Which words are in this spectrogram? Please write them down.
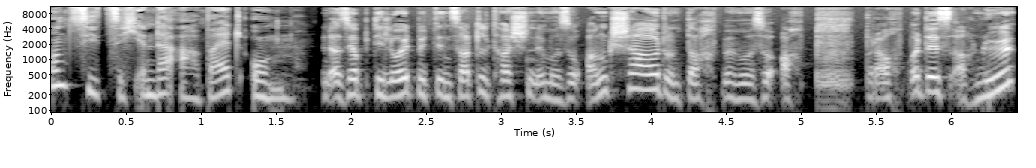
und zieht sich in der Arbeit um. Also ich habe die Leute mit den Satteltaschen immer so angeschaut und dachte mir immer so, ach, pff, braucht man das? Ach nö.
